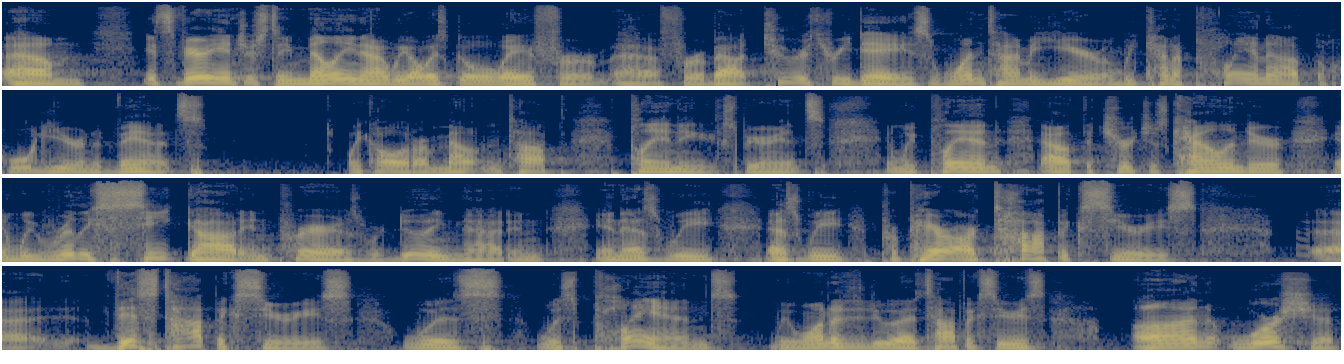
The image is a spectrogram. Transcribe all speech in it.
Um, it's very interesting. Melanie and I, we always go away for, uh, for about two or three days, one time a year, and we kind of plan out the whole year in advance. We call it our mountaintop planning experience. And we plan out the church's calendar and we really seek God in prayer as we're doing that. And, and as, we, as we prepare our topic series, uh, this topic series was, was planned. We wanted to do a topic series on worship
